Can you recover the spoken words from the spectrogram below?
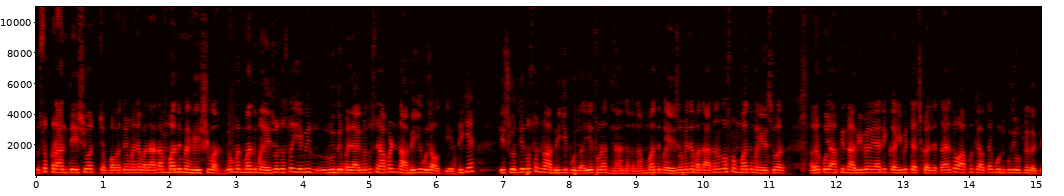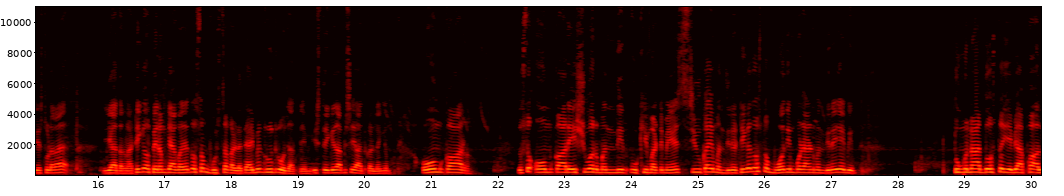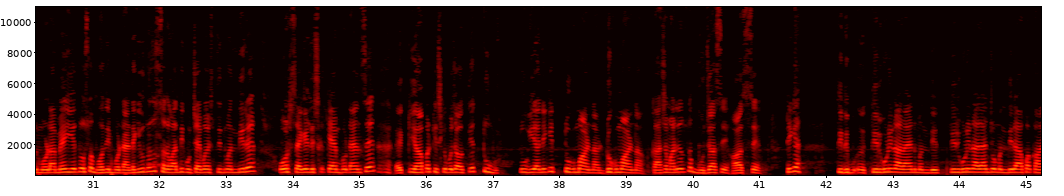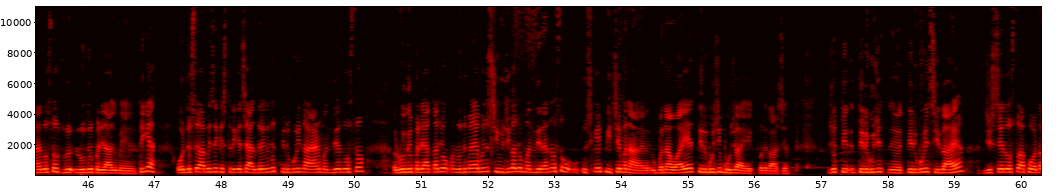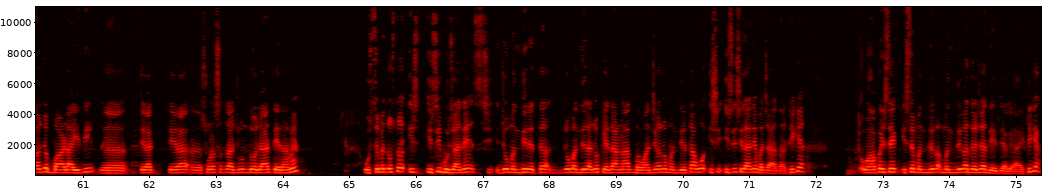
दोस्तों, क्रांतेश्वर चंपावती में मैंने बताया था मद महेश्वर जो मध मद महेश्वर दोस्तों, ये भी रुद्रप्रयाग में, दोस्तों, यहाँ पर नाभि की पूजा होती है, ठीक है? किसकी होती है, दोस्तों, नाभि की पूजा, ये थोड़ा ध्यान रखना। मद महेश्वर मैंने बताया था ना, दोस्तों मद महेश्वर अगर कोई आपकी नाभि पे यानी कहीं भी टच कर देता है तो आपका क्या होता है, गुदगुदी उठने लगती है थोड़ा याद रखना, ठीक है? और फिर हम क्या करते हैं, दोस्तों, हम गुस्सा कर लेते हैं आई मीन रुद्र हो जाते हैं, इस तरीके से आप इसे याद कर लेंगे। ओमकार, दोस्तों, ओमकारेश्वर मंदिर ऊखी मठ में शिव का ही मंदिर है, ठीक है, दोस्तों? बहुत इंपॉर्टेंट मंदिर है ये भी। तुंगनाथ दोस्तों, ये भी आपका अल्मोड़ा में ये दोस्तों बहुत इंपॉर्टेंट है क्योंकि दोस्तों सर्वाधिक ऊंचाई पर स्थित मंदिर है और सेकंड इसका क्या इंपॉर्टेंस है कि यहाँ पर किसकी पूजा होती है? तुग तुग यानी कि तुग मारना, डुग मारना। कहाँ से मारते दोस्तों? भुजा से, हाथ से। ठीक है? तिरगुड़ी नारायण मंदिर। तिरगुड़ी नारायण जो मंदिर है आपका कहाँ है दोस्तों? रुद्रप्रयाग में है। ठीक है? और जैसे आप इसे किस तरीके से याद करेंगे, जो तिरगुड़ी नारायण मंदिर है दोस्तों, रुद्रप्रयाग का जो, रुद्रप्रयाग में जो शिव जी का जो मंदिर है ना दोस्तों उसके पीछे बना बना हुआ है त्रिभुजी भुजा है एक प्रकार से। जो तिरगुजी तिरगुड़ी शिला है, जिससे दोस्तों आपको बताऊँ, जब बाढ़ आई थी तेरह तेरह सोलह, सत्रह जून दो हज़ार तेरह में, उस समय दोस्तों इस, इसी भुजा ने जो मंदिर था, जो मंदिर था, जो केदारनाथ भगवान जी का जो मंदिर था, वो इसी इसी शिला ने बचाया था, ठीक है? तो वहाँ पर इसे इसे मंदिर का मंदिर का दर्जा दे दिया गया है, ठीक है?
